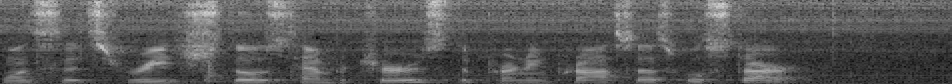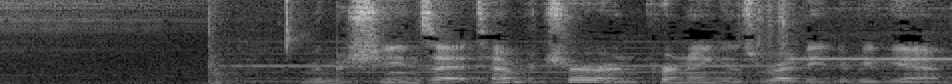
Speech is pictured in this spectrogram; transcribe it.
Once it's reached those temperatures, the printing process will start. The machine's at temperature and printing is ready to begin.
